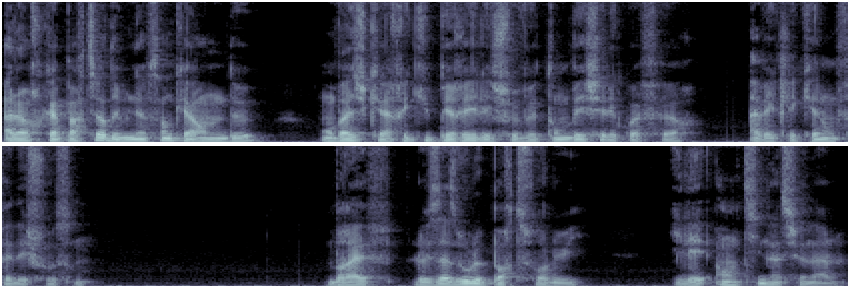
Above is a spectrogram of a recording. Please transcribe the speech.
Alors qu'à partir de 1942, on va jusqu'à récupérer les cheveux tombés chez les coiffeurs, avec lesquels on fait des chaussons. Bref, le Zazou le porte sur lui. Il est anti-national.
